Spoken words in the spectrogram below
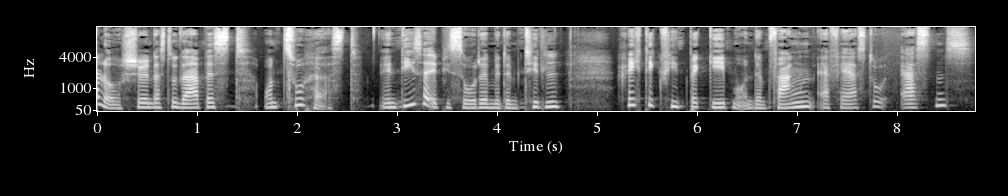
Hallo, schön, dass du da bist und zuhörst. In dieser Episode mit dem Titel Richtig Feedback geben und empfangen erfährst du erstens,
